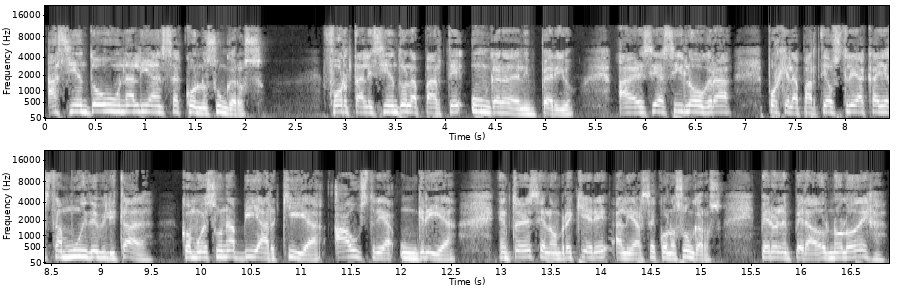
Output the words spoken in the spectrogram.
haciendo una alianza con los húngaros fortaleciendo la parte húngara del imperio, a ver si así logra, porque la parte austríaca ya está muy debilitada, como es una biarquía, Austria-Hungría, entonces el hombre quiere aliarse con los húngaros, pero el emperador no lo deja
